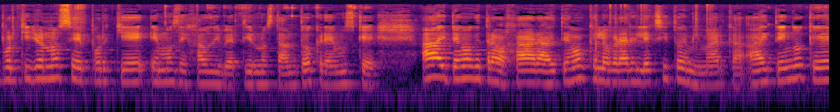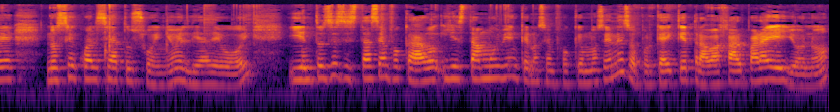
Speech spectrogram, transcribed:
porque yo no sé por qué hemos dejado divertirnos tanto. Creemos que, ay, tengo que trabajar, ay, tengo que lograr el éxito de mi marca, ay, tengo que, no sé cuál sea tu sueño el día de hoy. Y entonces estás enfocado y está muy bien que nos enfoquemos en eso, porque hay que trabajar para ello, ¿no?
